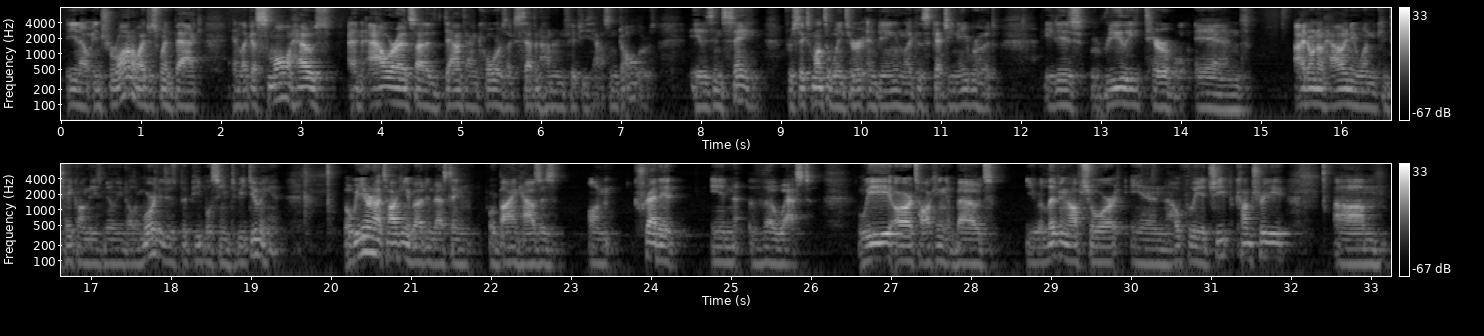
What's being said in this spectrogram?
you know, in Toronto, I just went back and like a small house an hour outside of downtown core is like $750,000. It is insane for six months of winter and being in like a sketchy neighborhood. It is really terrible. And I don't know how anyone can take on these million dollar mortgages, but people seem to be doing it. But we are not talking about investing or buying houses on credit in the West. We are talking about you are living offshore in hopefully a cheap country um,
